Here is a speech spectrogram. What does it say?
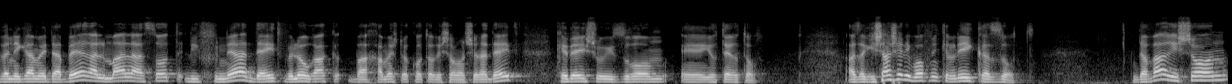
ואני גם אדבר על מה לעשות לפני הדייט ולא רק בחמש דקות הראשונות של הדייט, כדי שהוא יזרום אה, יותר טוב. אז הגישה שלי באופן כללי היא כזאת. דבר ראשון,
